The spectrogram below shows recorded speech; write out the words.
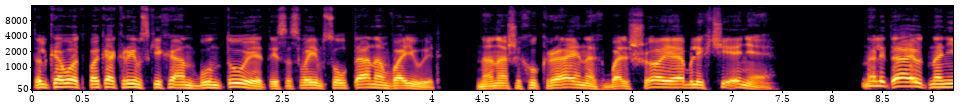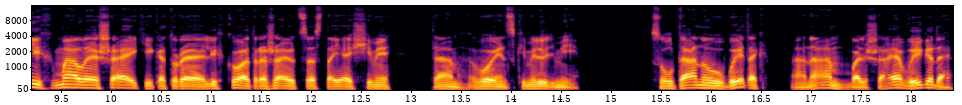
Только вот пока крымский хан бунтует и со своим султаном воюет, на наших Украинах большое облегчение. Налетают на них малые шайки, которые легко отражаются стоящими там воинскими людьми. Султану убыток, а нам большая выгода.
